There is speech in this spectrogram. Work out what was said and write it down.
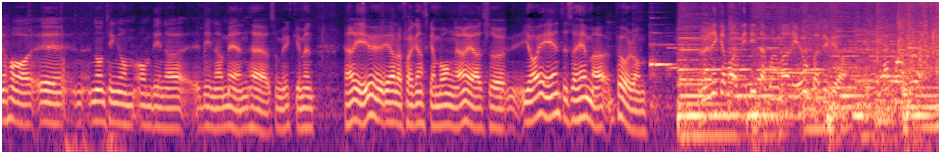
eh, ha eh, någonting om, om dina, dina män här så mycket. Men här är ju i alla fall ganska många. Alltså, jag är inte så hemma på dem. Det är lika bra att vi tittar på dem allihopa tycker jag. Här kommer de.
